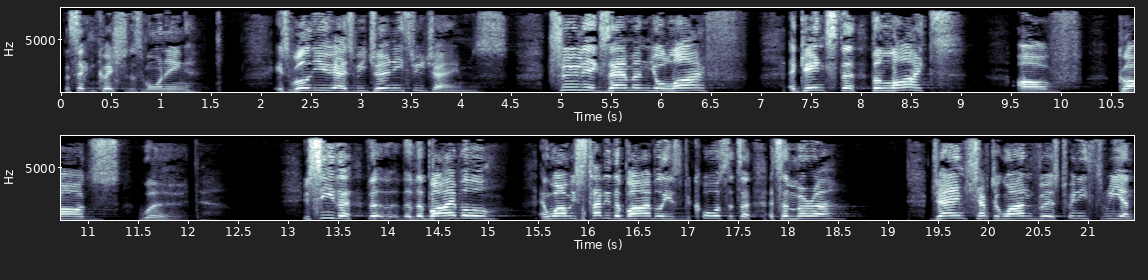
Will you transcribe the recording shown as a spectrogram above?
The second question this morning is Will you, as we journey through James, truly examine your life against the, the light of God's Word? You see, the, the, the, the Bible, and why we study the Bible is because it's a, it's a mirror. James chapter 1 verse 23 and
